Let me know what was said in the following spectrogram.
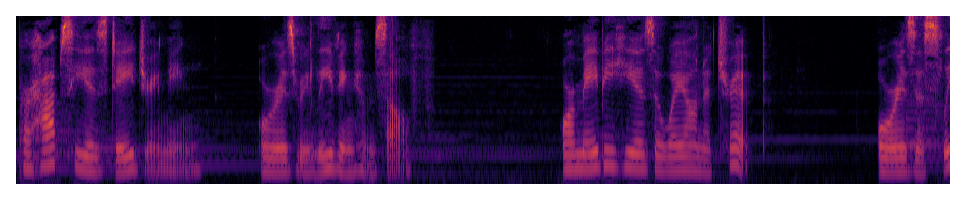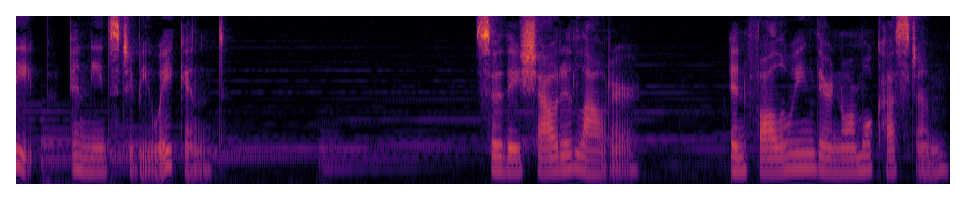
Perhaps he is daydreaming or is relieving himself. Or maybe he is away on a trip or is asleep and needs to be wakened. So they shouted louder, and following their normal custom,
